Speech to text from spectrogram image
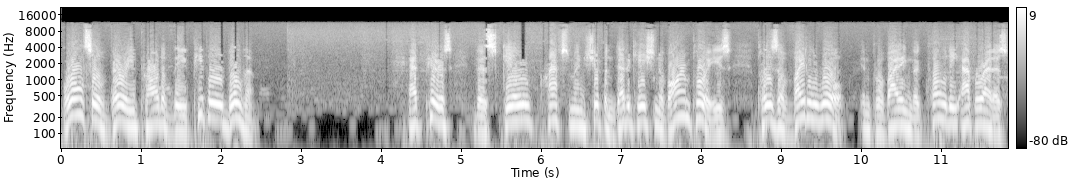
we're also very proud of the people who build them. At Pierce, the skill, craftsmanship, and dedication of our employees plays a vital role in providing the quality apparatus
